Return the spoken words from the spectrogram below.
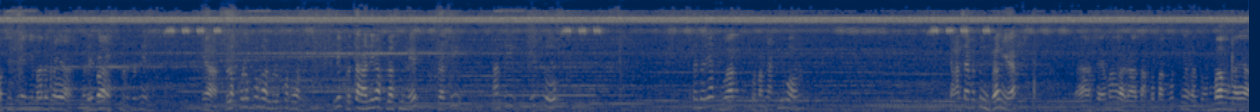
posisinya gimana saya bebas Ya, meluk-meluk pohon, meluk pohon. Ini bertahan 15 menit, berarti nanti itu tandanya buat bapaknya Kliwon. Jangan sampai tumbang ya. ya saya emang nggak ada takut takutnya nggak tumbang saya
